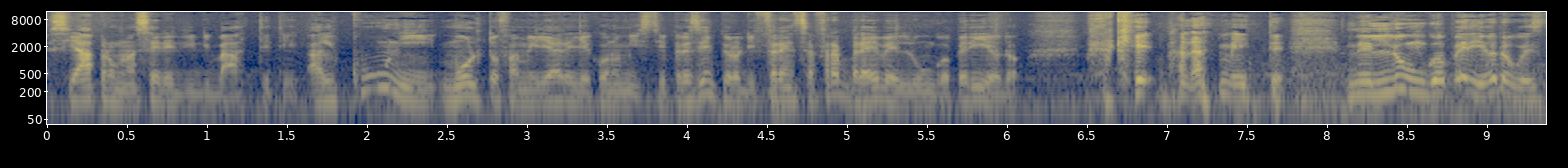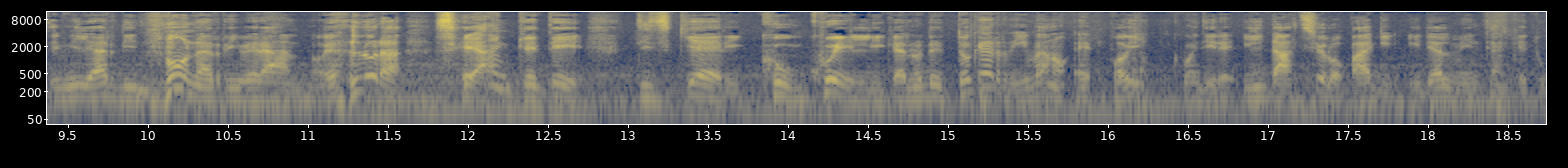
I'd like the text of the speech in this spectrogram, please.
si apre una serie di dibattiti, alcuni molto familiari agli economisti, per esempio la differenza fra breve e lungo periodo, perché banalmente nel lungo periodo questi miliardi non arriveranno e allora se anche te ti schieri con quelli che hanno detto che arrivano, e poi, come dire, il dazio lo paghi idealmente anche tu.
